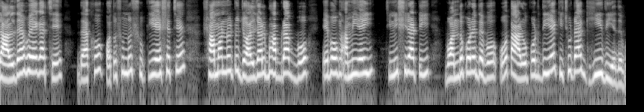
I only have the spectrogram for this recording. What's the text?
জাল দেওয়া হয়ে গেছে। দেখো কত সুন্দর শুকিয়ে এসেছে। সামান্য একটু জল জল ভাব রাখব এবং আমি এই চিনি শিরাটি বন্ধ করে দেব ও তার ওপর দিয়ে কিছুটা ঘি দিয়ে দেব।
